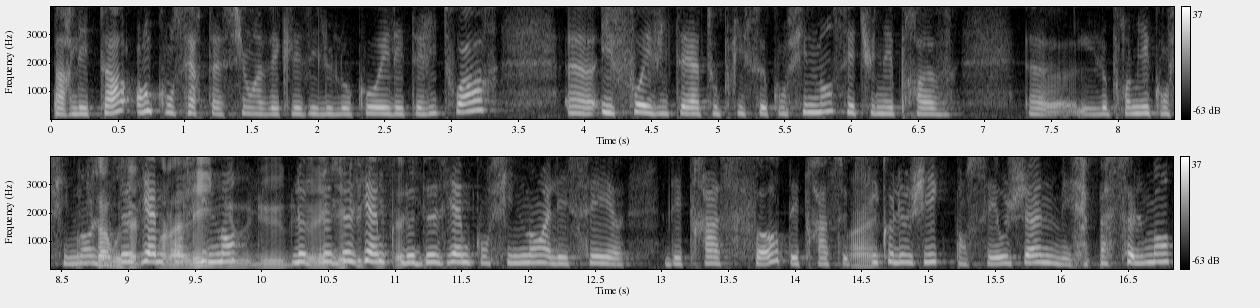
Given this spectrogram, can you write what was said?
par l'État en concertation avec les élus locaux et les territoires. Euh, il faut éviter à tout prix ce confinement. C'est une épreuve. Euh, le premier confinement, ça, le deuxième confinement, du- du- le, de le l'exécutif deuxième, là-dessus. le deuxième confinement a laissé euh, des traces fortes, des traces psychologiques. Pensez aux jeunes, mais pas seulement.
